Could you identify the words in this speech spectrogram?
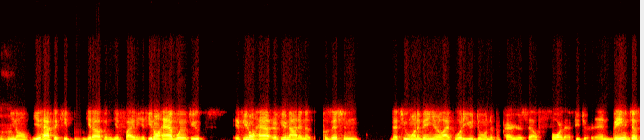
Mm-hmm. You know, you have to keep get up and get fighting. If you don't have what you, if you don't have, if you're not in a position that you want to be in your life, what are you doing to prepare yourself for that future? And being just,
